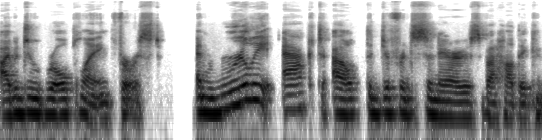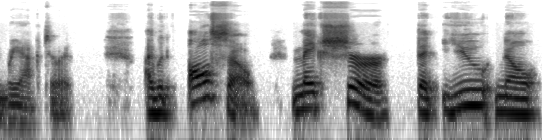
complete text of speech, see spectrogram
I would do role playing first and really act out the different scenarios about how they can react to it. I would also make sure that you know,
